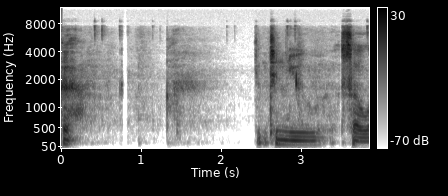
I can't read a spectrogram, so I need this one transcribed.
Continue sell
